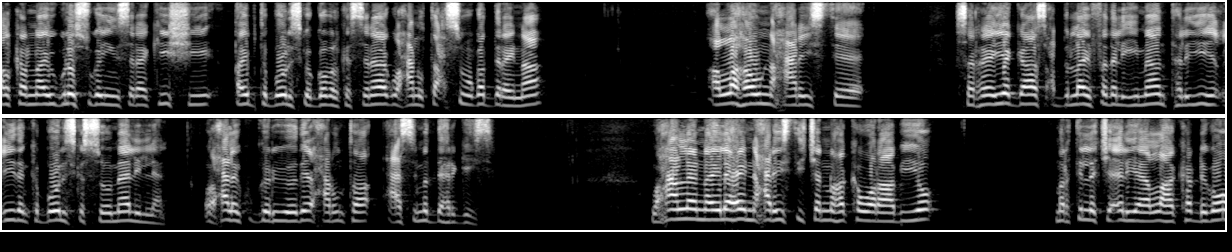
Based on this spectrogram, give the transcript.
halkanna ay ugula sugan yihiin saraakiishii qeybta booliska gobolka sanaag waxaanu tacsi uga diraynaa allaha u naxariistee sarreeye gaas cabdulaahi fadal iimaan taliyihii ciidanka booliska somalilan oo xalay ku geeriyooday xarunta caasimadda hargeysa waxaan leenahay ilaahay naxariistii janno ha ka waraabiyo marti la jecel yahay allaha ka dhigo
